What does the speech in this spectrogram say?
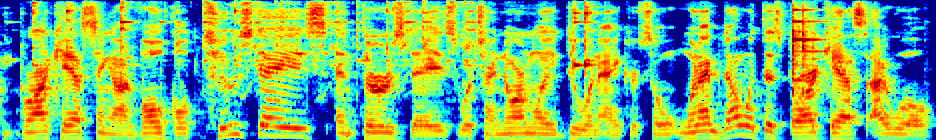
I'm broadcasting on Vocal Tuesdays and Thursdays, which I normally do in Anchor. So when I'm done with this broadcast, I will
